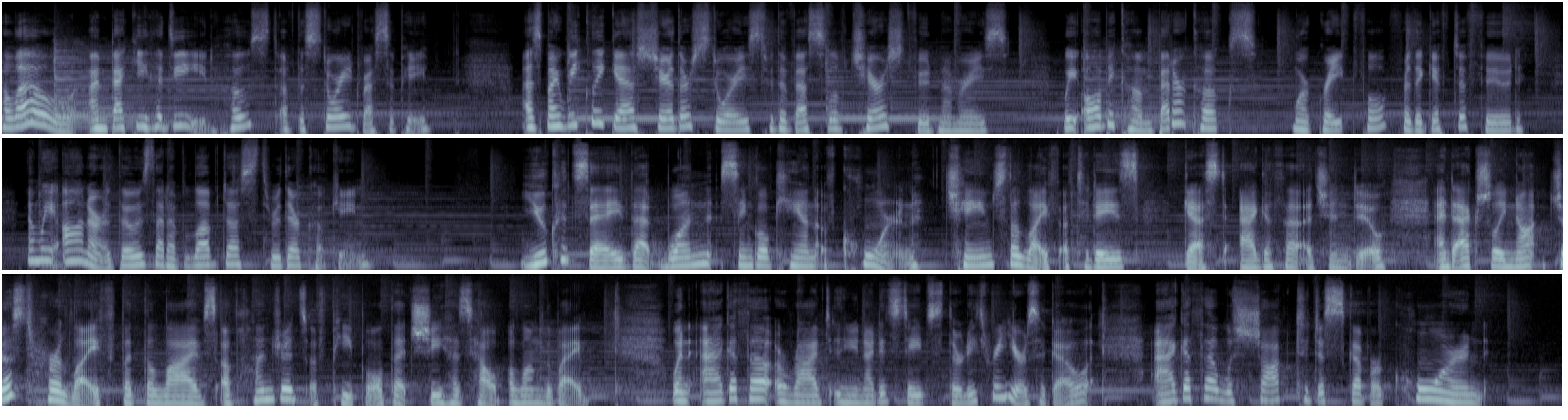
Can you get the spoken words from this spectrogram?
Hello, I'm Becky Hadeed, host of The Storied Recipe. As my weekly guests share their stories through the vessel of cherished food memories, we all become better cooks, more grateful for the gift of food, and we honor those that have loved us through their cooking. You could say that one single can of corn changed the life of today's guest, Agatha Achindu, and actually not just her life, but the lives of hundreds of people that she has helped along the way. When Agatha arrived in the United States 33 years ago, Agatha was shocked to discover corn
